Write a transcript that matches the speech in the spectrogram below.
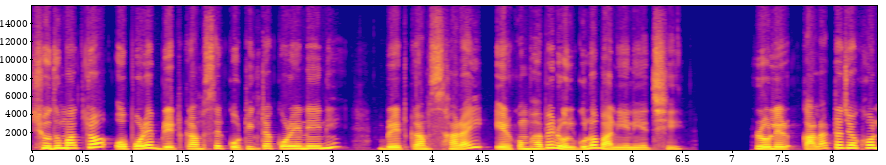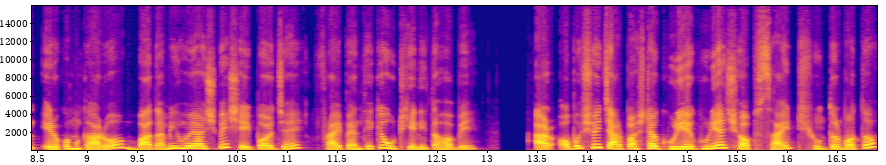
শুধুমাত্র ওপরে ব্রেড ক্রামসের কোটিংটা করে নিই ব্রেড ক্রামস ছাড়াই এরকমভাবে রোলগুলো বানিয়ে নিয়েছি। রোলের কালারটা যখন এরকম গাঢ়, বাদামি হয়ে আসবে, সেই পর্যায়ে ফ্রাই প্যান থেকে উঠিয়ে নিতে হবে। আর অবশ্যই চারপাশটা ঘুরিয়ে ঘুরিয়ে সব সাইড সুন্দর মতো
